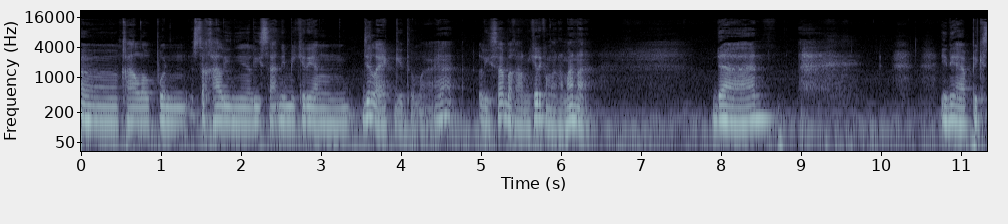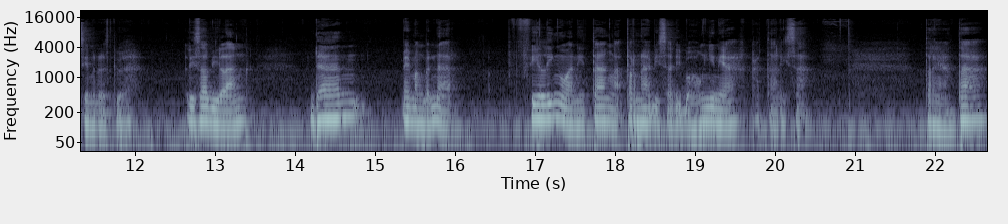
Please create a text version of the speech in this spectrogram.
uh, kalaupun sekalinya Lisa nih mikir yang jelek gitu, makanya Lisa bakal mikir ke mana-mana dan ini epic sih menurut gue. Lisa bilang, dan memang benar, feeling wanita gak pernah bisa dibohongin ya, kata Lisa. Ternyata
